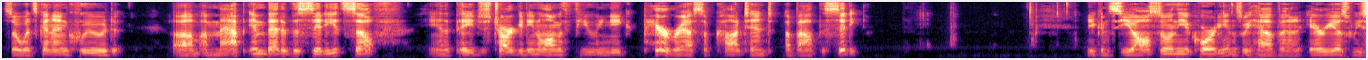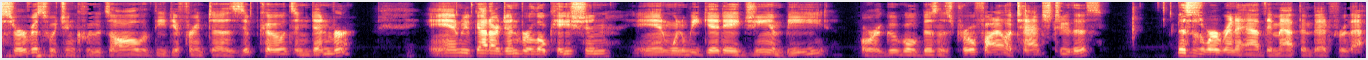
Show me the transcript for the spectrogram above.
So it's going to include um, a map embed of the city itself, and the page is targeting along with a few unique paragraphs of content about the city. You can see also in the accordions we have an areas we service, which includes all of the different uh, zip codes in Denver. And we've got our Denver location, and when we get a GMB or a Google Business Profile attached to this, this is where we're going to add the map embed for that.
